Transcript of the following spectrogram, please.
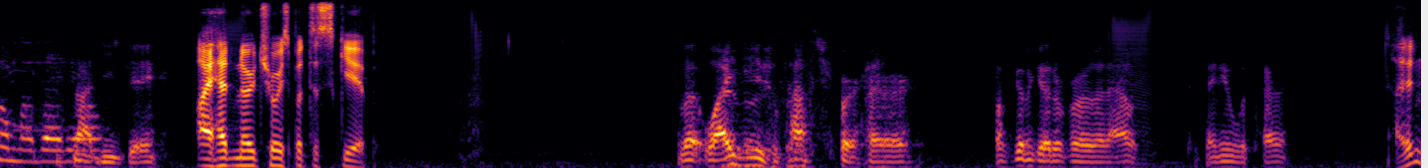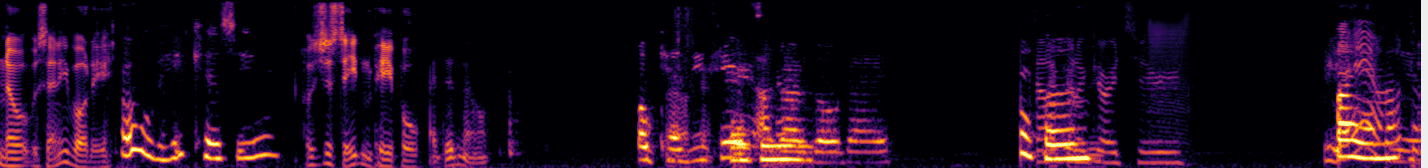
Oh my bad, it's not. DJ. I had no choice but to skip. But why did you voted for- vouch for her? I was gonna get her voted out because I knew it was her. I didn't know it was anybody. Oh, hey, Cassie. I was just eating people. I did know. Oh, oh Kezi's here. I gotta go, guys. Hi, I gotta go too. Bye, Damn, Emma. what the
